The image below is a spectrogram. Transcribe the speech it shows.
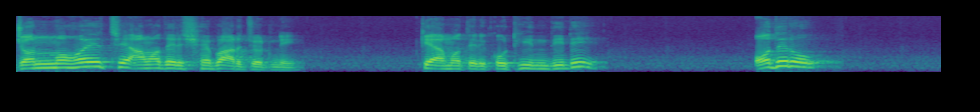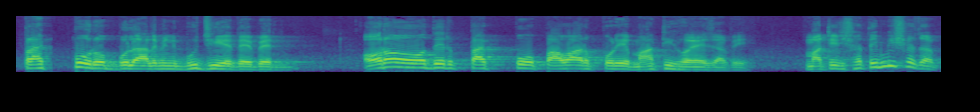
জন্ম হয়েছে আমাদের সেবার জন্যে। কেয়ামতের কঠিন দিনে ওদেরও প্রাপ্য রব্বুল আলমিন বুঝিয়ে দেবেন। ওরা ওদের প্রাপ্য পাওয়ার পরে মাটি হয়ে যাবে। মাটির সাথে মিশে যাবে।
